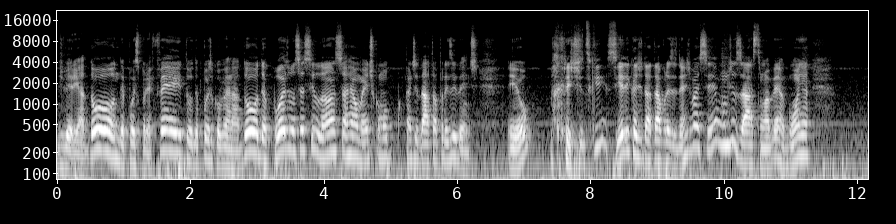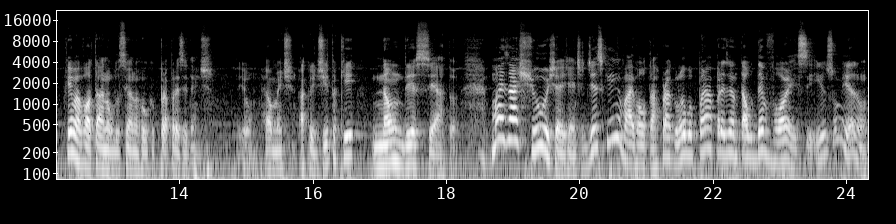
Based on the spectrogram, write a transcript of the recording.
de vereador, depois prefeito, depois governador, depois você se lança realmente como candidato a presidente. Eu acredito que se ele candidatar a presidente vai ser um desastre, uma vergonha. Quem vai votar no Luciano Huck para presidente? Eu realmente acredito que não dê certo. Mas a Xuxa, gente, diz que vai voltar para Globo para apresentar o The Voice. Isso mesmo.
